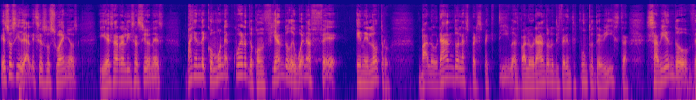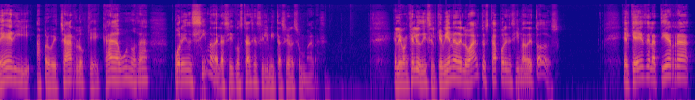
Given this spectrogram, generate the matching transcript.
esos ideales, esos sueños y esas realizaciones vayan de común acuerdo, confiando de buena fe en el otro, valorando las perspectivas, valorando los diferentes puntos de vista, sabiendo ver y aprovechar lo que cada uno da por encima de las circunstancias y limitaciones humanas. El Evangelio dice, el que viene de lo alto está por encima de todos. El que es de la tierra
